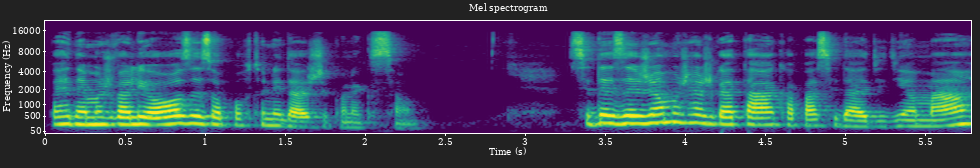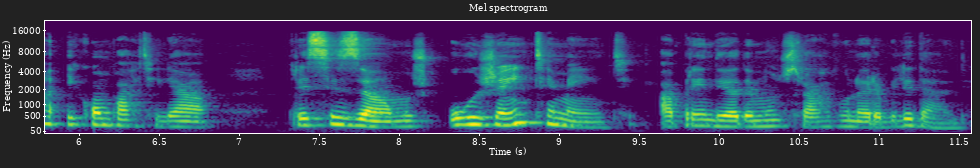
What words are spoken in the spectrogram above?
perdemos valiosas oportunidades de conexão. Se desejamos resgatar a capacidade de amar e compartilhar, precisamos urgentemente aprender a demonstrar vulnerabilidade.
